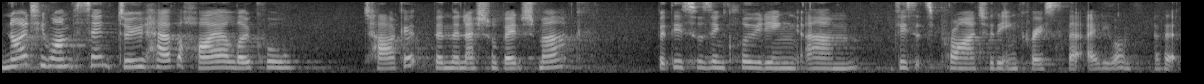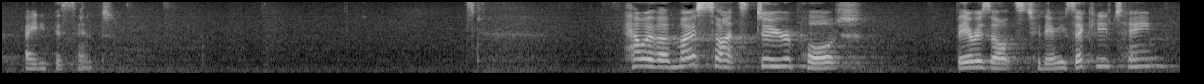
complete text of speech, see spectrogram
91% do have a higher local target than the national benchmark, but this was including um, visits prior to the increase of that 81 of that 80%. However, most sites do report their results to their executive team,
